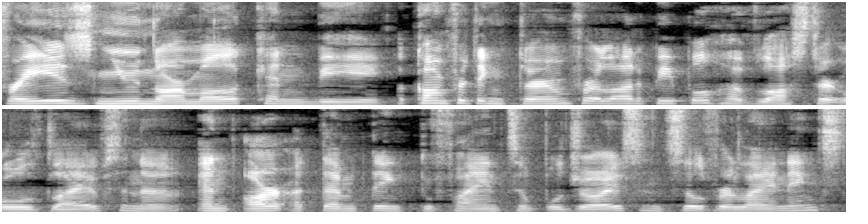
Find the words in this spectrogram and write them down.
phrase new normal can be a comforting term for a lot of people who have lost their old lives and, uh, and are attempting to find simple joys and silver linings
